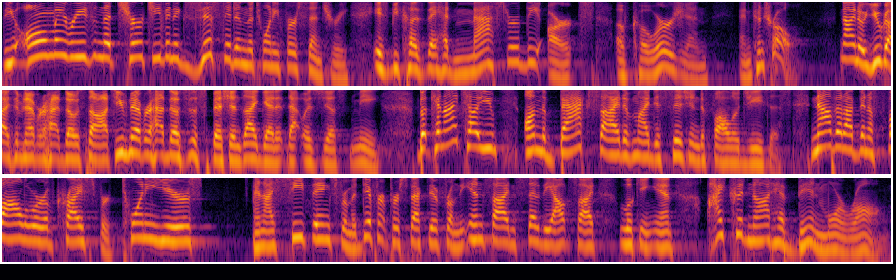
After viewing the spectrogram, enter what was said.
the only reason that church even existed in the 21st century, is because they had mastered the arts of coercion and control. Now, I know you guys have never had those thoughts. You've never had those suspicions. I get it. That was just me. But can I tell you, on the backside of my decision to follow Jesus, now that I've been a follower of Christ for 20 years, and I see things from a different perspective, from the inside instead of the outside looking in, I could not have been more wrong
